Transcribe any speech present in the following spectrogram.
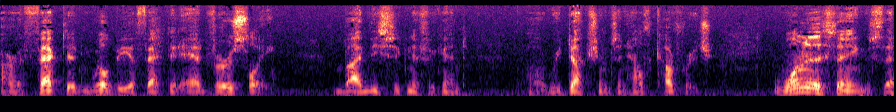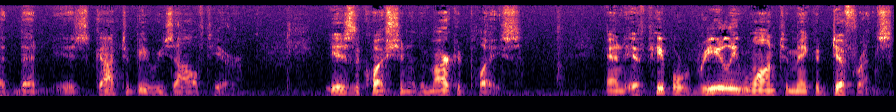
are affected and will be affected adversely by these significant uh, reductions in health coverage. One of the things that, that is got to be resolved here is the question of the marketplace. And if people really want to make a difference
